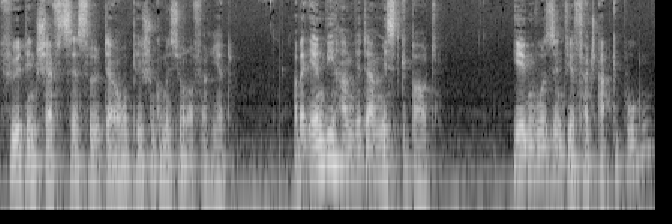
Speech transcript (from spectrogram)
für den Chefsessel der Europäischen Kommission offeriert. Aber irgendwie haben wir da Mist gebaut. Irgendwo sind wir falsch abgebogen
